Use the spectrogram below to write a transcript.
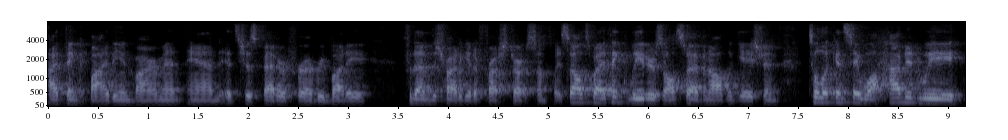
I think, by the environment, and it's just better for everybody for them to try to get a fresh start someplace else. But I think leaders also have an obligation to look and say, well, how did we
